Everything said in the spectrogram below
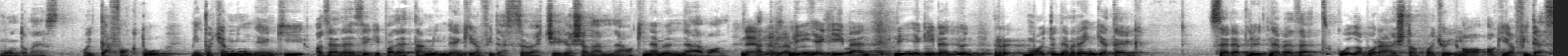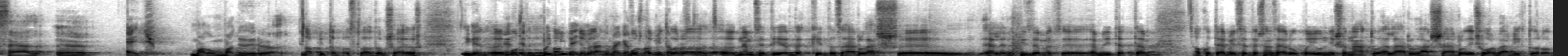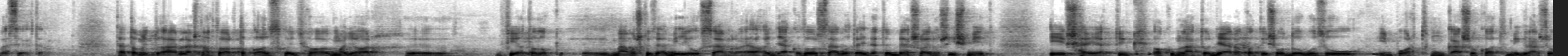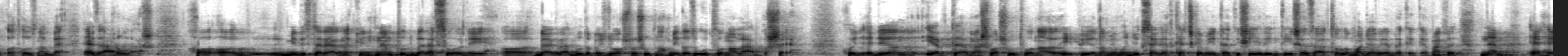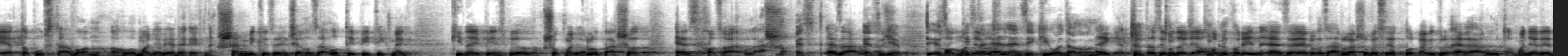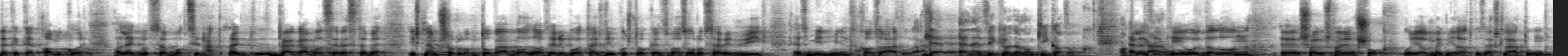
mondom ezt, hogy de facto, mint hogyha mindenki az ellenzéki palettán mindenki a Fidesz szövetséges lenne, aki nem önnel van. Nem, hát nem, nem, lényegében, lényegében ön majd hogy nem rengeteg szereplőt nevezett kollaboránsnak, vagy hogy a, hmm. aki a Fidesz-szel egy malomban őről. Napi tapasztalatom sajnos. Igen, most, hogy miben meg ez most a amikor a, a nemzeti érdekként az árulás elleni küzdelmet említettem, akkor természetesen az Európai Unió és a NATO elárulásáról és Orbán Viktorról beszéltem. Tehát amit árulásnak tartok, az, hogyha magyar fiatalok már most közel millió számra elhagyják az országot, egyre többen sajnos ismét és helyettük akkumulátorgyárakat és ott dolgozó import munkásokat, migránsokat hoznak be. Ez árulás. Ha a miniszterelnökünk nem tud beleszólni a Belgrád-Budapest gyorsvasútnak még az útvonalába se, hogy egy olyan értelmes vasútvonal épüljön, ami mondjuk Szeged-Kecskemétet is érinti, és ezáltal a magyar érdekeket megfelel. Nem, ehelyett a pusztában, ahol a magyar érdekeknek semmi köze nincsen hozzá, ott építik meg kínai pénzből sok magyar lopással, ez hazárulás. Na, ez, ez árulás. Ez ugye ez ha egy ellenzéki oldalon. Igen, ki, tehát azért mondom, hogy amikor én ezzel, erről az árulásról beszélek, Orbán Viktor elárulta a magyar érdekeket, amikor a legrosszabb vakcinát a legdrágábban szerezte be, és nem sorolom tovább, az erőboltásgyilkostól kezdve az orosz erőműig, ez mind-mind hazárulás. De ellenzéki oldalon kik azok? Akik ellenzéki árulók? oldalon sajnos nagyon sok olyan megnyilatkozást látunk,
